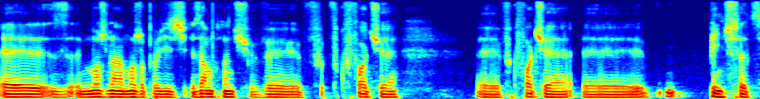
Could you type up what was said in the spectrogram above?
e, można, można powiedzieć, zamknąć w, w, w kwocie w kwocie 500,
